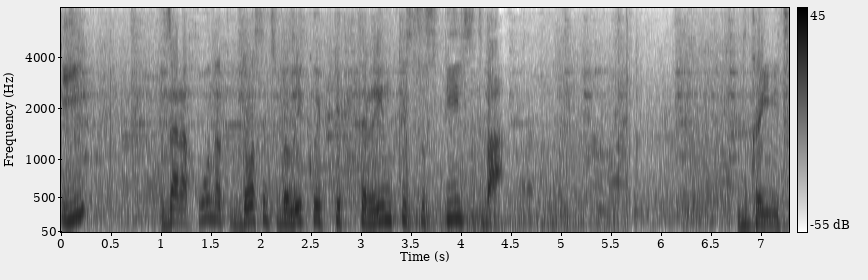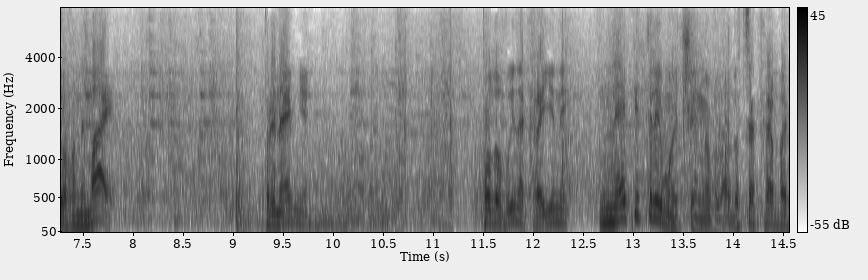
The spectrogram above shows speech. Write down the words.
і за рахунок досить великої підтримки суспільства. В Україні цього немає. Принаймні, половина країни не підтримує чинну владу. Це треба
